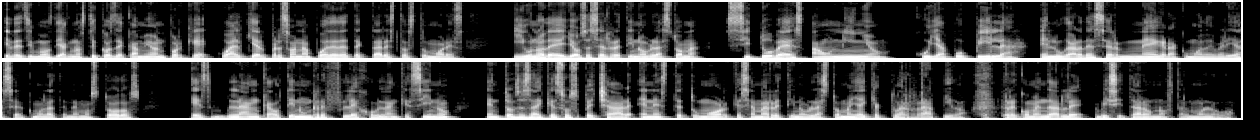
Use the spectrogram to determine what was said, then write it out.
y decimos diagnósticos de camión porque cualquier persona puede detectar estos tumores. Y uno de ellos es el retinoblastoma. Si tú ves a un niño cuya pupila, en lugar de ser negra como debería ser, como la tenemos todos, es blanca o tiene un reflejo blanquecino, entonces hay que sospechar en este tumor que se llama retinoblastoma y hay que actuar rápido. Recomendarle visitar a un oftalmólogo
